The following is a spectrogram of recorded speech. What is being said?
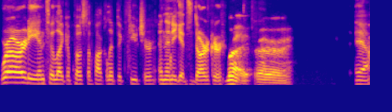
We're already into like a post-apocalyptic future, and then it gets darker. Right, right, right, right. Yeah,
